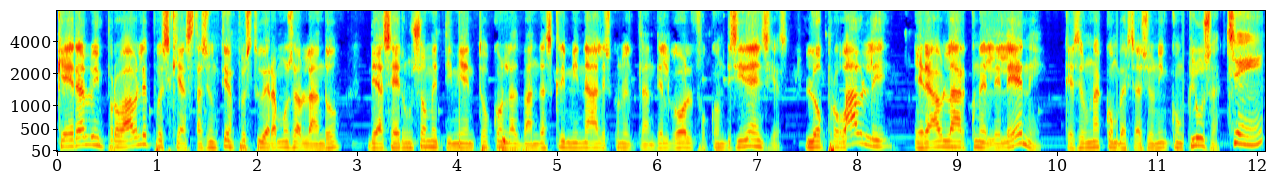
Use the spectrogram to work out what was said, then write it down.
¿Qué era lo improbable? Pues que hasta hace un tiempo estuviéramos hablando de hacer un sometimiento con las bandas criminales, con el clan del Golfo, con disidencias. Lo probable era hablar con el ELN, que es una conversación inconclusa. Sí.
